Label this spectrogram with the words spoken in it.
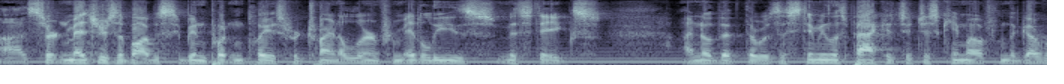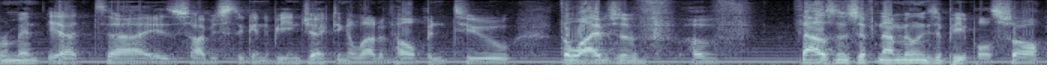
Uh, certain measures have obviously been put in place. We're trying to learn from Italy's mistakes. I know that there was a stimulus package that just came out from the government Yeah. that uh, is obviously going to be injecting a lot of help into the lives of, of thousands, if not millions, of people. So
